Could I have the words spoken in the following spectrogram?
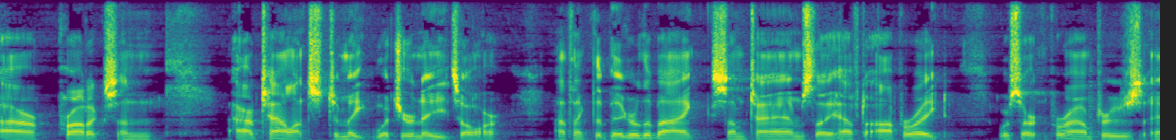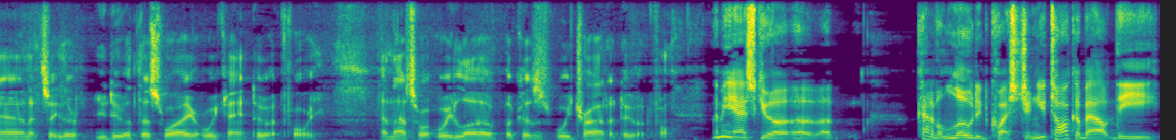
our products and our talents to meet what your needs are. I think the bigger the bank, sometimes they have to operate with certain parameters, and it's either you do it this way or we can't do it for you. And that's what we love because we try to do it for them. Let me ask you a, a, a kind of a loaded question. You talk about the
